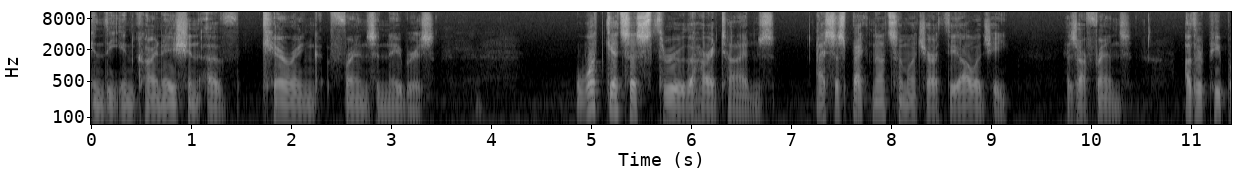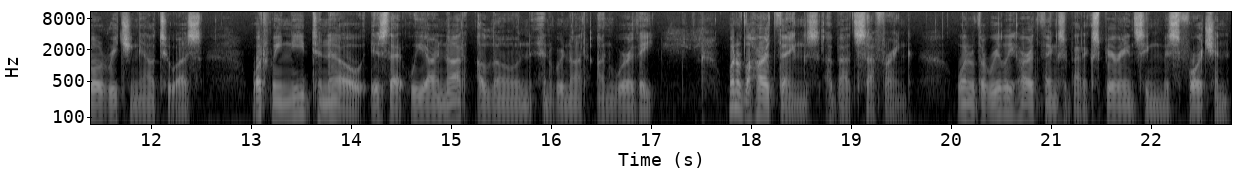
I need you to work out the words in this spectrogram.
in the incarnation of caring friends and neighbors. What gets us through the hard times? I suspect not so much our theology as our friends, other people reaching out to us. What we need to know is that we are not alone and we're not unworthy. One of the hard things about suffering, one of the really hard things about experiencing misfortune,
